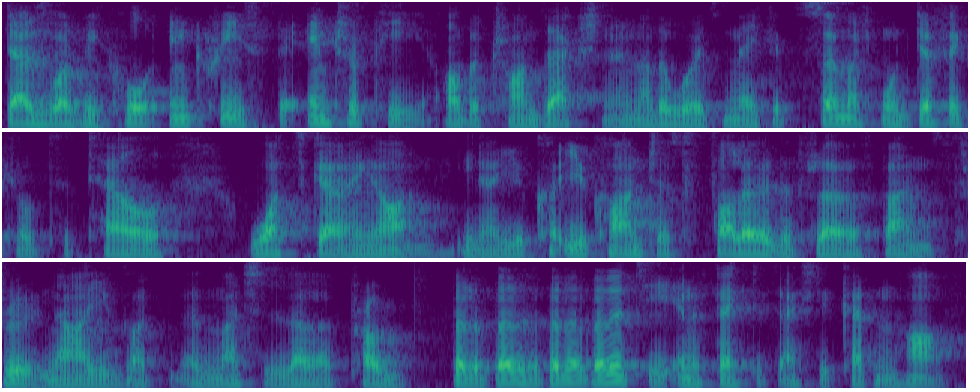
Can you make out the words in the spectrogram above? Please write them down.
does what we call increase the entropy of a transaction. In other words, make it so much more difficult to tell what's going on. You know, you, you can't just follow the flow of funds through. Now you've got a much lower probability. In effect, it's actually cut in half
